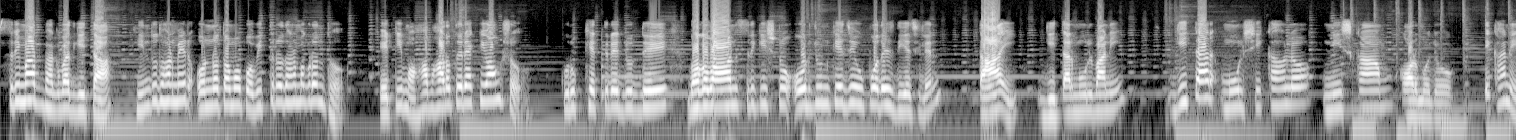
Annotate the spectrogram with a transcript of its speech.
শ্রীমদ্ ভগবদ গীতা হিন্দু ধর্মের অন্যতম পবিত্র ধর্মগ্রন্থ। এটি মহাভারতের একটি অংশ। কুরুক্ষেত্রের যুদ্ধে ভগবান শ্রীকৃষ্ণ অর্জুনকে যে উপদেশ দিয়েছিলেন, তাই গীতার মূল বাণী। গীতার মূল শিক্ষা হল নিষ্কাম কর্মযোগ। এখানে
